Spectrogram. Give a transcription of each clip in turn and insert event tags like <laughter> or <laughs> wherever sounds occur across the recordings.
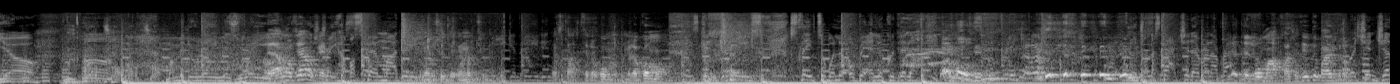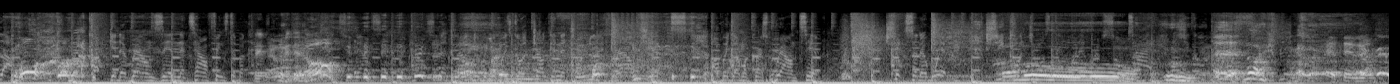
Yo. Uh. Le damos ya o qué? No chute, que no chute. Ya está, te lo como, me lo como. ¡Vamos! Mételo. Toma, pasecito para adentro. ¡Oh! ¡Mételo! ¡Vamos! ¡No! ¡Mételo! <laughs>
